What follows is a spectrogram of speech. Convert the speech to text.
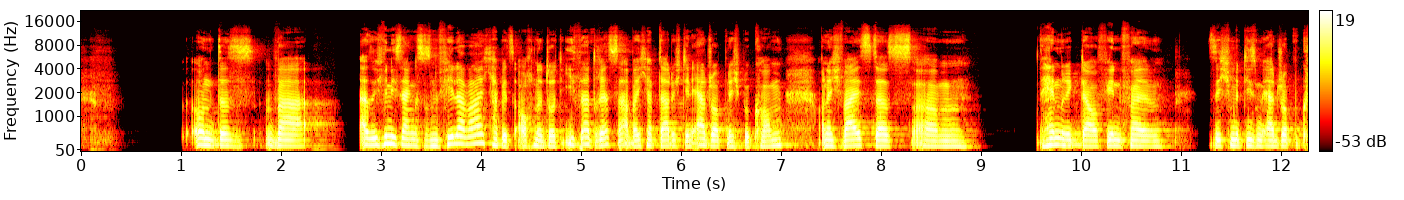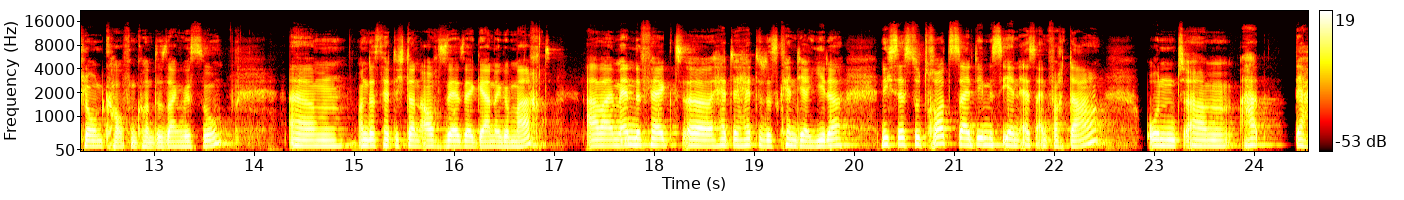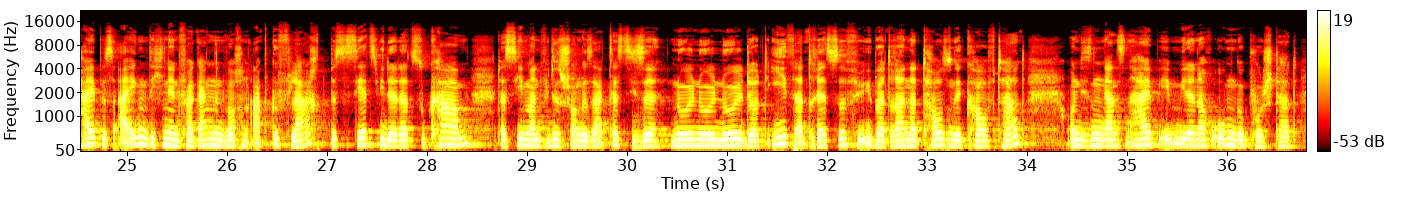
Und das war, also ich will nicht sagen, dass es das ein Fehler war. Ich habe jetzt auch eine .eth-Adresse, aber ich habe dadurch den Airdrop nicht bekommen. Und ich weiß, dass ähm, Henrik da auf jeden Fall sich mit diesem Airdrop einen Clone kaufen konnte, sagen wir es so. Ähm, und das hätte ich dann auch sehr, sehr gerne gemacht. Aber im Endeffekt äh, hätte, hätte, das kennt ja jeder. Nichtsdestotrotz, seitdem ist INS einfach da und ähm, hat der Hype ist eigentlich in den vergangenen Wochen abgeflacht, bis es jetzt wieder dazu kam, dass jemand, wie du es schon gesagt hast, diese 000.eth-Adresse für über 300.000 gekauft hat und diesen ganzen Hype eben wieder nach oben gepusht hat.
